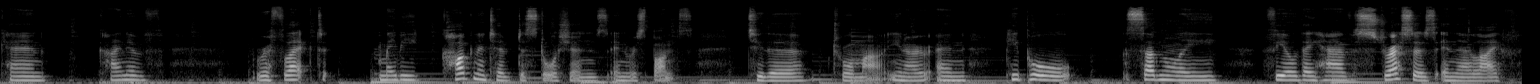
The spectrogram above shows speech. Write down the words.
can kind of reflect maybe cognitive distortions in response to the trauma, you know, and people suddenly feel they have stressors in their life.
